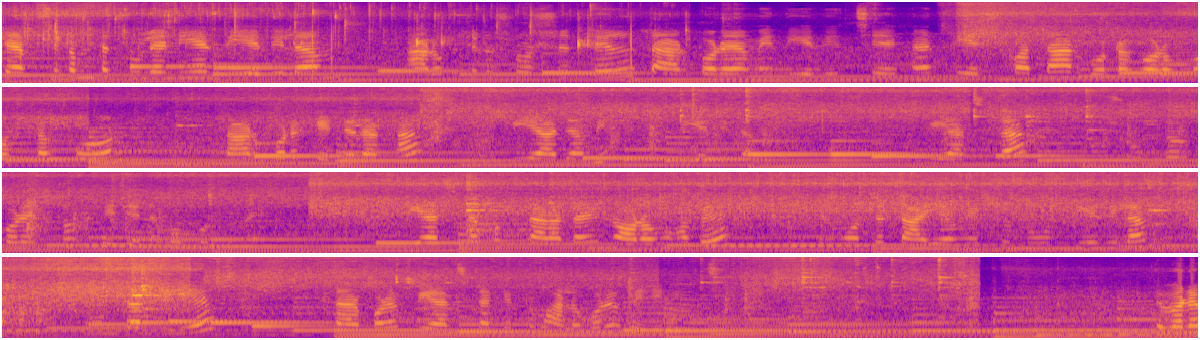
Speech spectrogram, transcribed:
ক্যাপসিকামটা তুলে নিয়ে দিয়ে দিলাম। আরও কিছুটা সর্ষের তেল, তারপরে আমি দিয়ে দিচ্ছি এখানে তেজপাতা আর গোটা গরম মশলা ফোড়ন। তারপরে কেটে রাখা পেঁয়াজ আমি দিয়ে দিলাম। পেঁয়াজটা সুন্দর করে একটু ভেজে নেব প্রথমে। পেঁয়াজটা খুব তাড়াতাড়ি নরম হবে। এর মধ্যে তাই আমি একটু নুন দিয়ে দিলাম। নুনটা দিয়ে তারপরে পেঁয়াজটাকে একটু ভালো করে ভেজে নিচ্ছি। এবারে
